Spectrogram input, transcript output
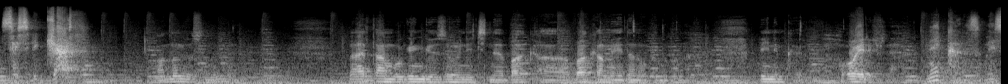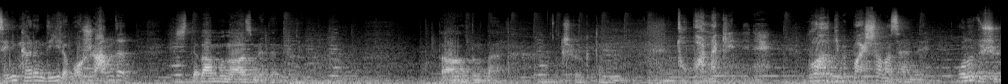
sesini kes! Anlamıyorsun değil mi? Meltem bugün gözümün içine baka baka meydan okudu bana. Benim karım, o herifle. Ne karısı be, senin karın değil o, boşandın. İşte ben bunu hazmedemiyorum. Dağıldım ben. Çöktüm. Toparla kendini. Vural gibi başlama sen de. Onu düşün.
